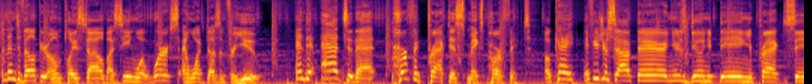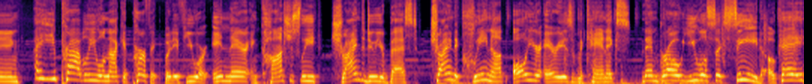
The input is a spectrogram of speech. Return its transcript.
and then develop your own playstyle by seeing what works and what doesn't for you. And to add to that, perfect practice makes perfect. Okay? If you're just out there and you're just doing your thing, you're practicing, you probably will not get perfect. But if you are in there and consciously trying to do your best, trying to clean up all your areas of mechanics, then bro, you will succeed, okay?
